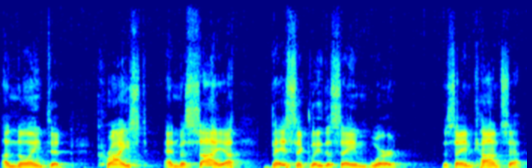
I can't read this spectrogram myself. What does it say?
anointed. Christ and Messiah, basically the same word, the same concept.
